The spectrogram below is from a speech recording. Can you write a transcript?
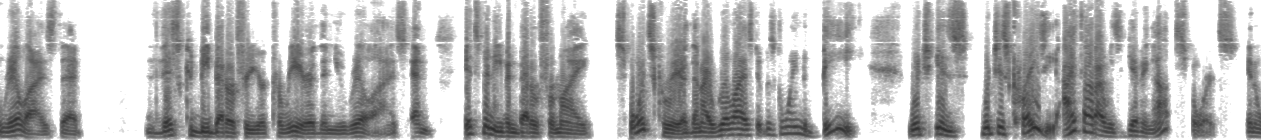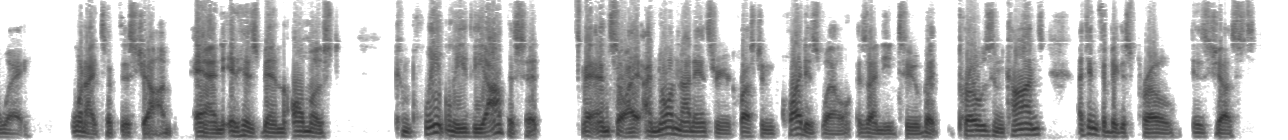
realize that this could be better for your career than you realize and it's been even better for my sports career than i realized it was going to be which is which is crazy i thought i was giving up sports in a way when i took this job and it has been almost completely the opposite and so I, I, know I'm not answering your question quite as well as I need to, but pros and cons. I think the biggest pro is just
